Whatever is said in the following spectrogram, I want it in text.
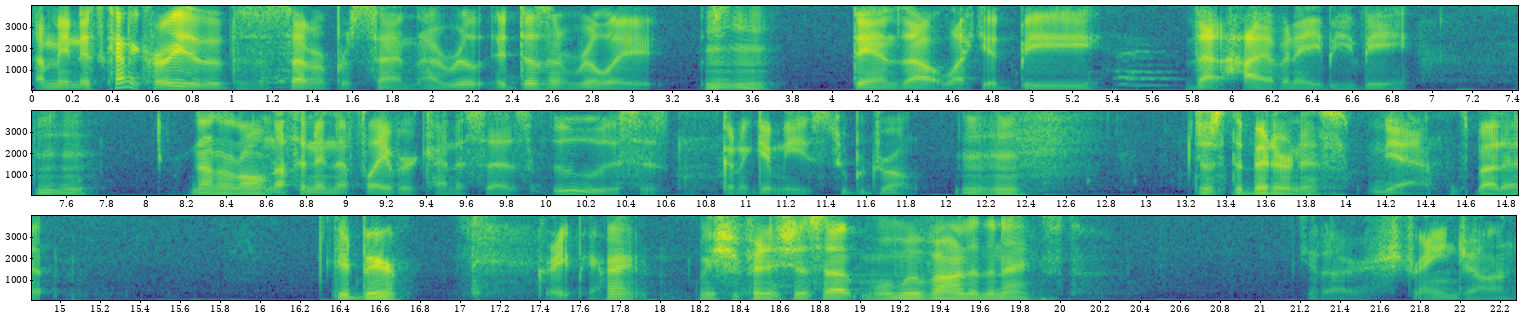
I mean, it's kind of crazy that this is seven percent. I really, it doesn't really Mm-mm. stands out like it'd be that high of an ABV. Mm-mm. Not at all. Nothing in the flavor kind of says, "Ooh, this is gonna get me super drunk." Mm-hmm. Just the bitterness. Yeah, That's about it. Good beer. great beer. All right. We should finish this up. We'll move on to the next. Get our strange on.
